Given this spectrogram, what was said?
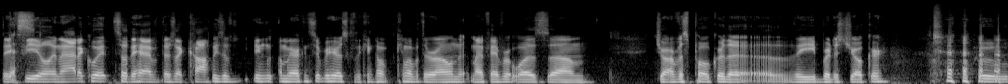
They Yes. feel inadequate, so they have. There's like copies of American superheroes because they came up, came up with their own. My favorite was um, Jarvis Poker, the the British Joker, who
